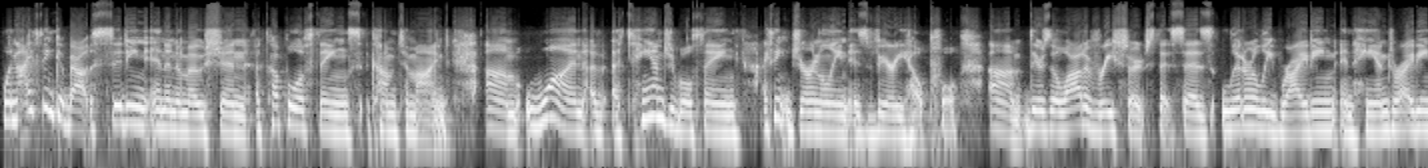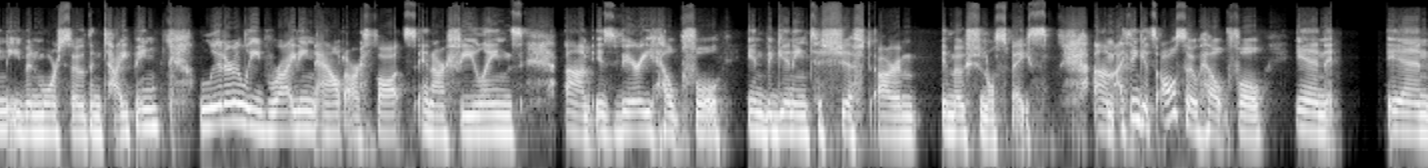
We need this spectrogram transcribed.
when I think about sitting in an emotion, a couple of things come to mind. Um, one, a, a, tangible thing, I think journaling is very helpful. Um, there's a lot of research that says literally writing and handwriting, even more so than typing, literally writing out our thoughts and our feelings um, is very helpful in beginning to shift our emotional space. Um, I think it's also helpful in in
